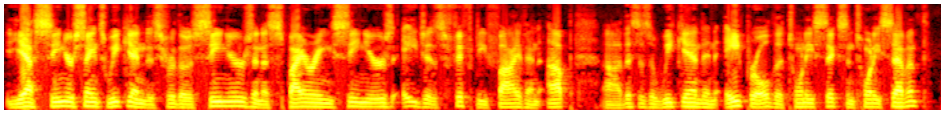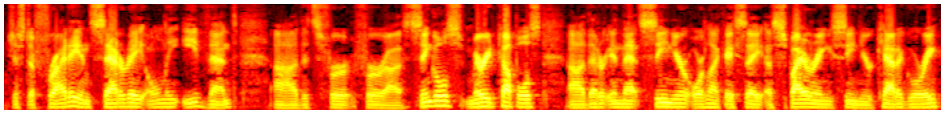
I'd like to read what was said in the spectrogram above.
Yes, Senior Saints Weekend is for those seniors and aspiring seniors ages 55 and up. Uh, this is a weekend in April, the 26th and 27th just a Friday and Saturday only event uh, that's for for uh, singles, married couples uh, that are in that senior or, like I say, aspiring senior category.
